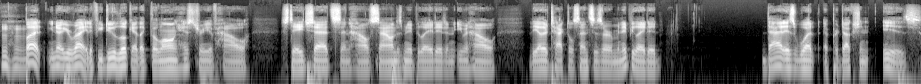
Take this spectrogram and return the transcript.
hmm But you know, you're right. If you do look at like the long history of how stage sets and how sound is manipulated, and even how the other tactile senses are manipulated, that is what a production is.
